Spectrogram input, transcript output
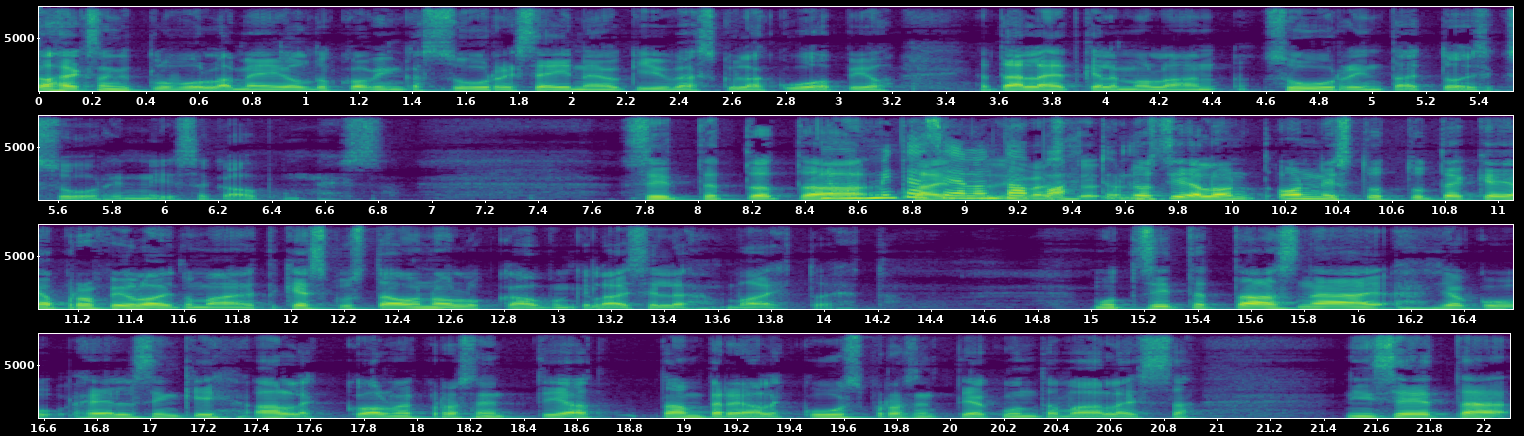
80-luvulla me ei oltu kovinkaan suuri Seinäjoki, Jyväskylä, Kuopio, ja tällä hetkellä me ollaan suurin tai toiseksi suurin niissä kaupungeissa. Sitten, tota, no, mitä siellä on tapahtunut? No siellä on onnistuttu tekemään ja profiloitumaan, että keskusta on ollut kaupunkilaisille vaihtoehto. Mutta sitten taas nämä joku Helsinki alle 3 prosenttia, Tampere alle 6 prosenttia kuntavaaleissa, niin se, että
